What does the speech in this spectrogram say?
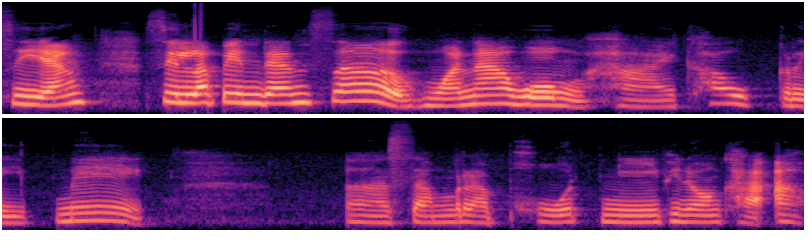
เสียง ศิลปินแดนเซอร์ หัวหน้าวงหายเข้ากรีบเมฆสำหรับโพสต์นี้พี่น้องค่ะอ้าว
